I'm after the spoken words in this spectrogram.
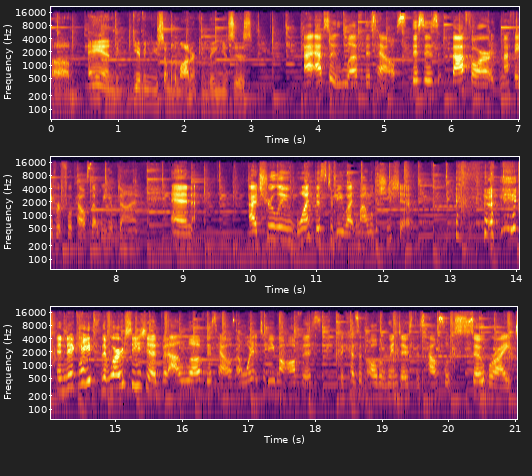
um, and giving you some of the modern conveniences. I absolutely love this house. This is by far my favorite flip house that we have done. And I truly want this to be like my little she shed. and Nick hates the word she shed, but I love this house. I want it to be my office because of all the windows. This house looks so bright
